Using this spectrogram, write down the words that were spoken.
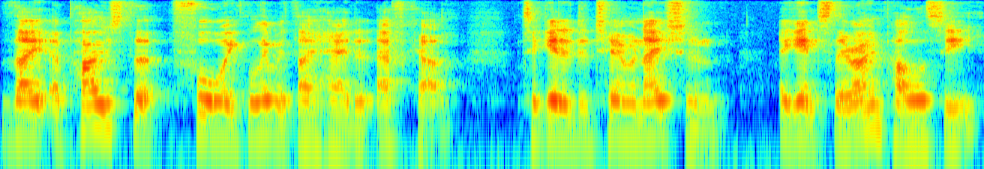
they opposed the four-week limit they had at AFCA to get a determination against their own policy,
